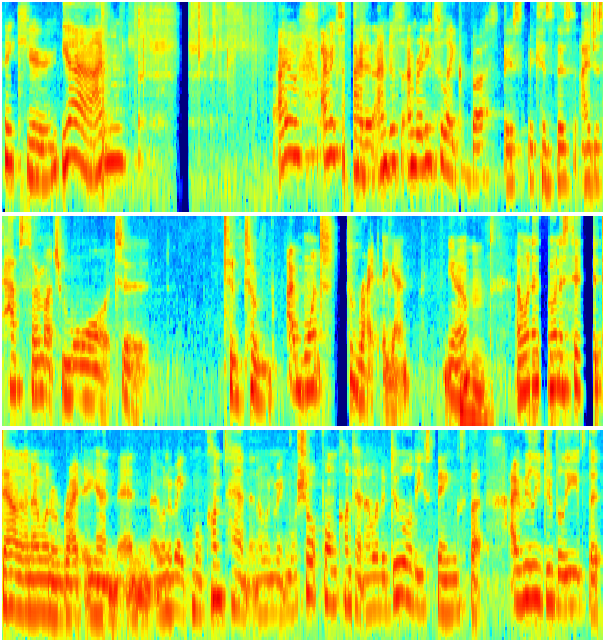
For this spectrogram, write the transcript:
Thank you. Yeah, I'm I'm I'm excited. I'm just I'm ready to like birth this because there's I just have so much more to to to I want to write again, you know? I want to I want to sit down and I want to write again and I want to make more content and I want to make more short form content. I want to do all these things, but I really do believe that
